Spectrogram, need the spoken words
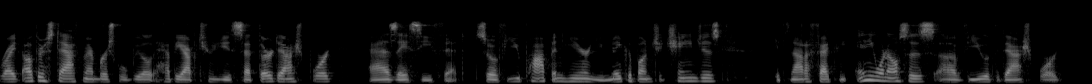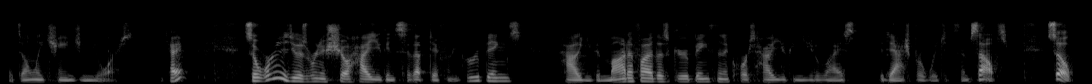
right? Other staff members will be able to have the opportunity to set their dashboard as they see fit. So if you pop in here and you make a bunch of changes, it's not affecting anyone else's uh, view of the dashboard. It's only changing yours, okay? So what we're gonna do is we're gonna show how you can set up different groupings, how you can modify those groupings, and of course how you can utilize the dashboard widgets themselves. So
